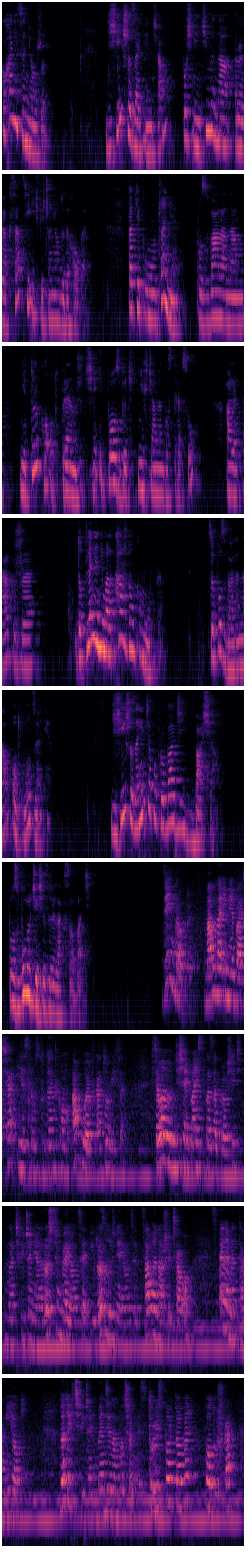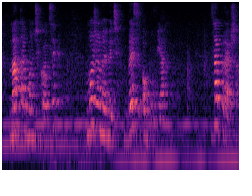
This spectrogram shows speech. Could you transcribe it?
Kochani seniorzy, dzisiejsze zajęcia poświęcimy na relaksację i ćwiczenia oddechowe. Takie połączenie pozwala nam nie tylko odprężyć się i pozbyć niechcianego stresu, ale także dotlenia niemal każdą komórkę, co pozwala na odmłodzenie. Dzisiejsze zajęcia poprowadzi Basia. Pozwólcie się zrelaksować. Dzień dobry, mam na imię Basia i jestem studentką AWF Katowice. Chciałabym dzisiaj Państwa zaprosić na ćwiczenia rozciągające i rozluźniające całe nasze ciało z elementami jogi. Do tych ćwiczeń będzie nam potrzebny strój sportowy, poduszka, mata bądź kocyk. Możemy być bez obuwia. Zapraszam.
